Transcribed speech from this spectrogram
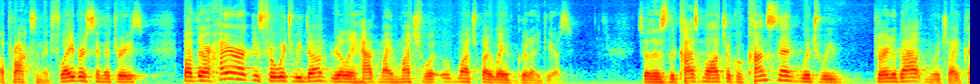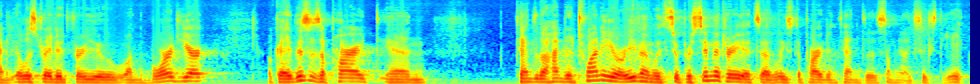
approximate flavor symmetries. But there are hierarchies for which we don't really have much, much by way of good ideas. So there's the cosmological constant, which we've talked about, and which I kind of illustrated for you on the board here. Okay, this is a part in 10 to the 120, or even with supersymmetry, it's at least a part in 10 to something like 68.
